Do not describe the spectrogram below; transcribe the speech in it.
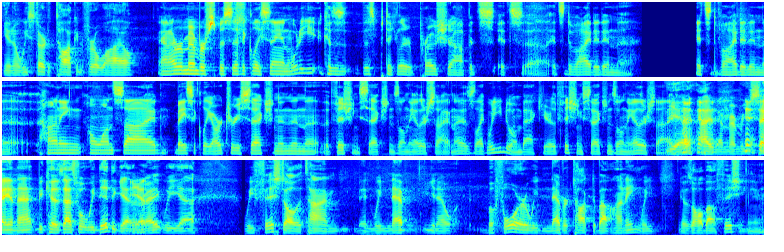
you know, we started talking for a while. And I remember specifically saying, "What do you?" Because this particular pro shop, it's it's uh, it's divided in the it's divided in the hunting on one side, basically archery section, and then the, the fishing sections on the other side. And I was like, "What are you doing back here? The fishing section's on the other side." Yeah, I, I remember you saying that because that's what we did together, yep. right? We uh, we fished all the time, and we never, you know, before we'd never talked about hunting. We it was all about fishing. Yeah.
